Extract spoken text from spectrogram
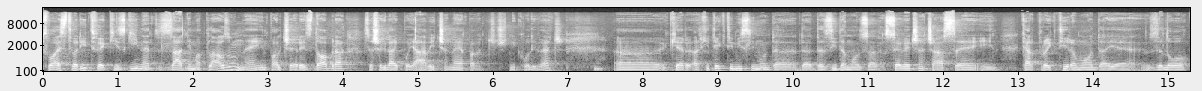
svoje stvaritve, ki zgine z zadnjim aplauzom, ne, in pa če je res dobra, se še kdaj pojavi, če ne, pa nikoli več. Uh, ker arhitekti mislimo, da, da, da zidamo za vse večne čase in kar projektiramo, da je zelo,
